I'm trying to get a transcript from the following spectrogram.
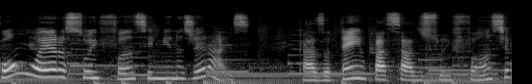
como era sua infância em Minas Gerais. Caso tenha passado sua infância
